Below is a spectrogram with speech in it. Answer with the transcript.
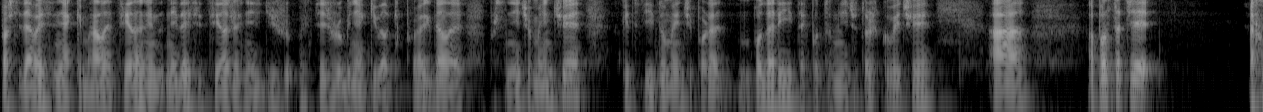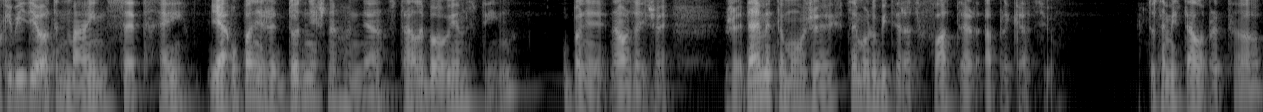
proste dávaj si nejaké malé ciele, nedaj si cieľ, že hneď chceš robiť nejaký veľký projekt, ale proste niečo menšie, keď ti to menšie podarí, tak potom niečo trošku väčšie. A, a v podstate ako keby ide o ten mindset, hej. Ja úplne, že do dnešného dňa stále bojujem s tým, úplne naozaj, že, že dajme tomu, že chcem urobiť teraz Flutter aplikáciu. To sa mi stalo pred uh,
